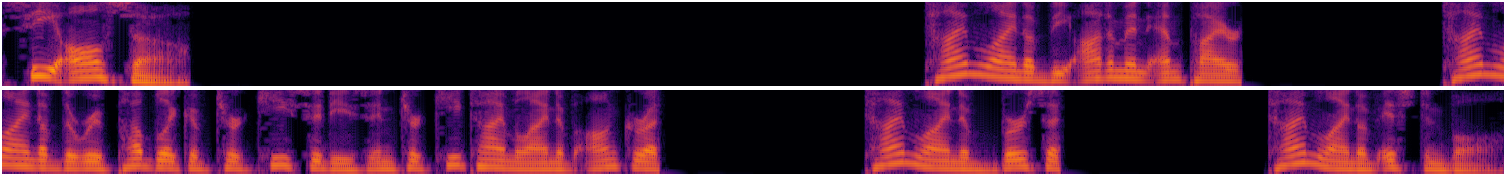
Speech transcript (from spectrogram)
See also. Timeline of the Ottoman Empire Timeline of the Republic of Turkey cities in Turkey Timeline of Ankara Timeline of Bursa Timeline of Istanbul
